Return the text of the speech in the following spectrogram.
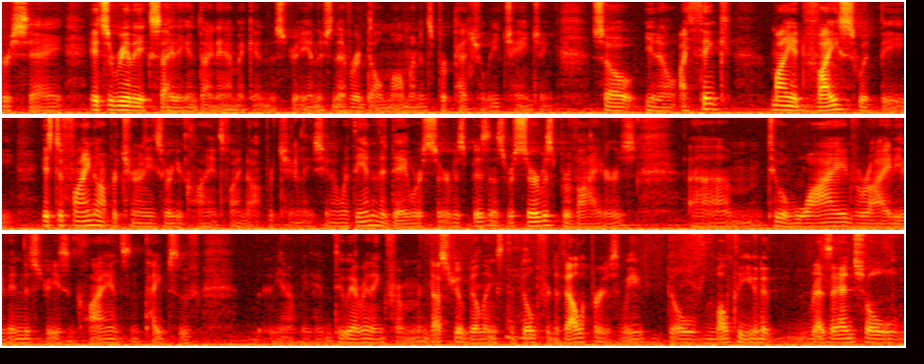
per se, it's a really exciting and dynamic industry, and there's never a dull moment. It's perpetually changing. So, you know, I think my advice would be is to find opportunities where your clients find opportunities. You know, at the end of the day, we're a service business. We're service providers um, to a wide variety of industries and clients and types of you know, we do everything from industrial buildings to build for developers. We build multi-unit residential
